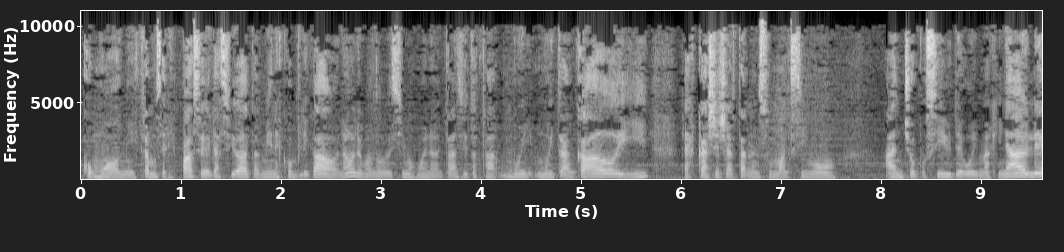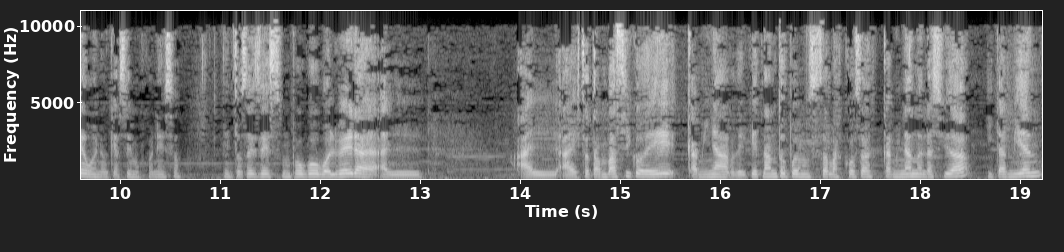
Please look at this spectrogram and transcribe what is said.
cómo administramos el espacio de la ciudad también es complicado, ¿no? Cuando decimos, bueno, el tránsito está muy, muy trancado y las calles ya están en su máximo ancho posible o imaginable, bueno, ¿qué hacemos con eso? Entonces es un poco volver a, al, al, a esto tan básico de caminar, de qué tanto podemos hacer las cosas caminando en la ciudad y también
